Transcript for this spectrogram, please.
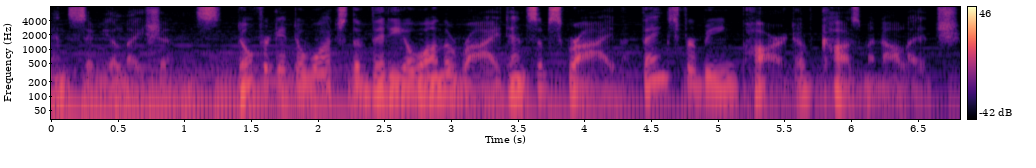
and simulations. Don't forget to watch the video on the right and subscribe. Thanks for being part of Cosmoknowledge.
